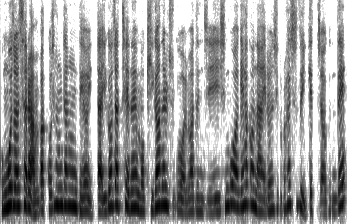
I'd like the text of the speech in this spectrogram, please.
공모 절차를 안 받고 상장되어 있다. 이거 자체는 뭐 기간을 주고 얼마든지 신고하게 하거나 이런 식으로 할 수도 있겠죠. 근데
